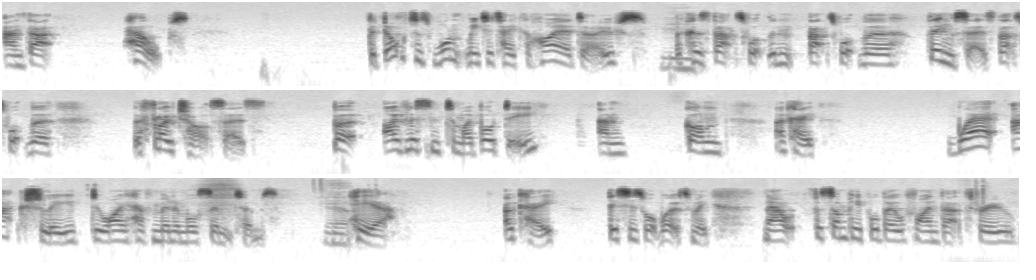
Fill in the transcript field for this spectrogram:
and that helps. The doctors want me to take a higher dose mm. because that's what the that's what the thing says. That's what the the flowchart says. But I've listened to my body and gone, okay, where actually do I have minimal symptoms? Yeah. Here. Okay, this is what works for me. Now, for some people, they will find that through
